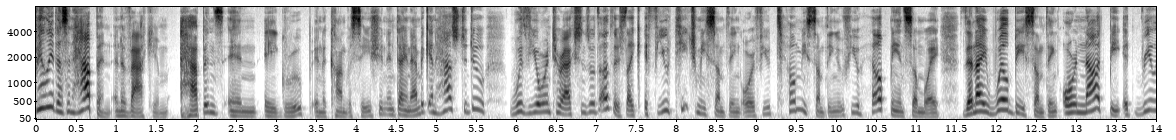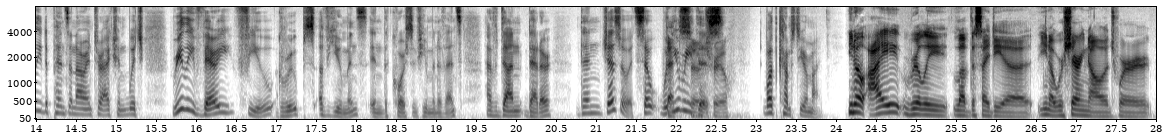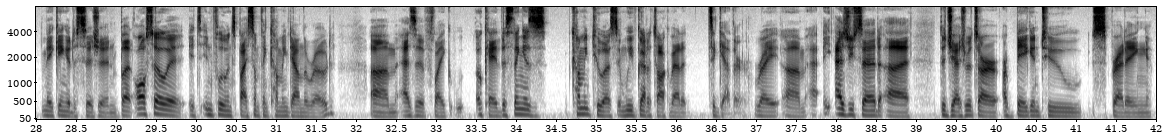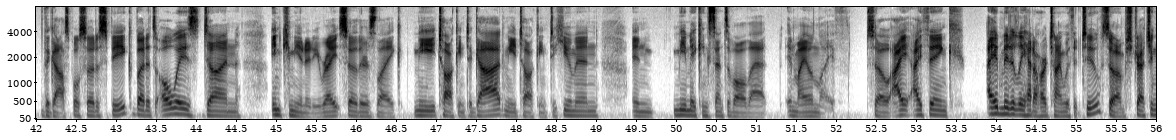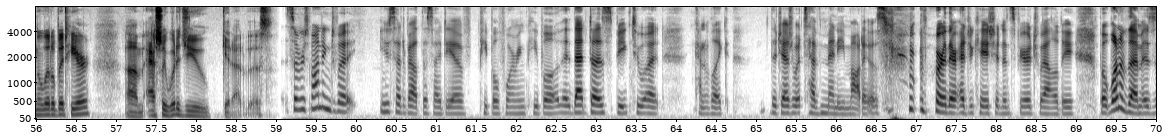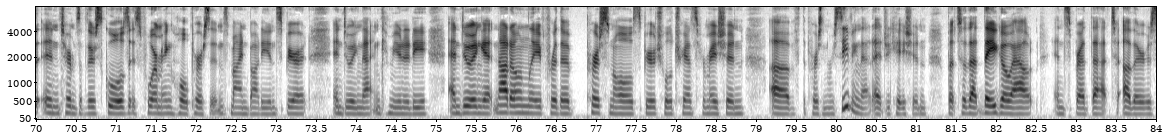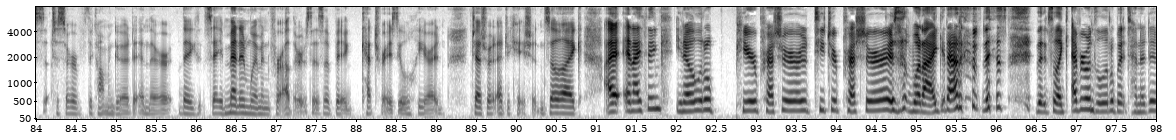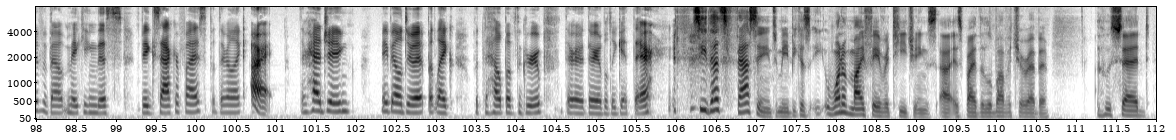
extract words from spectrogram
really doesn't happen in a vacuum. It happens in a group, in a conversation, in dynamic, and has to do with your interactions with others. Like if you teach me something, or if you tell me something, if you help me in some way, then I will be something or not be. It really depends on our interaction, which really very few groups of humans in the course of human events have done better than Jesuits. So when you read so this, true. what comes to your mind? You know, I really love this idea. You know, we're sharing knowledge, we're making a decision, but also it, it's influenced by something coming down the road, um, as if like, okay, this thing is coming to us, and we've got to talk about it together, right? Um, as you said, uh, the Jesuits are are big into spreading the gospel, so to speak, but it's always done in community, right? So there's like me talking to God, me talking to human, and me making sense of all that in my own life. So I, I think I admittedly had a hard time with it too. So I'm stretching a little bit here. Um, Ashley, what did you get out of this? So responding to what you said about this idea of people forming people, that does speak to what kind of like the Jesuits have many mottos for their education and spirituality, but one of them is in terms of their schools is forming whole persons, mind, body, and spirit, and doing that in community, and doing it not only for the personal spiritual transformation of the person receiving that education, but so that they go out and spread that to others to serve the common good. And they're they say men and women for others is a big catchphrase you'll hear in Jesuit education. So like I and I think you know a little peer pressure, teacher pressure is what I get out of this. It's like everyone's a little bit tentative about making this big sacrifice, but they're like, all right, they're hedging. Maybe I'll do it, but like with the help of the group, they're they're able to get there. See, that's fascinating to me because one of my favorite teachings uh, is by the Lubavitcher Rebbe, who said,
